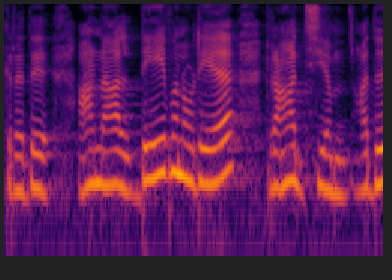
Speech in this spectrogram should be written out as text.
இருக்கிறது. ஆனால் தேவனுடைய ராஜ்யம் அது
